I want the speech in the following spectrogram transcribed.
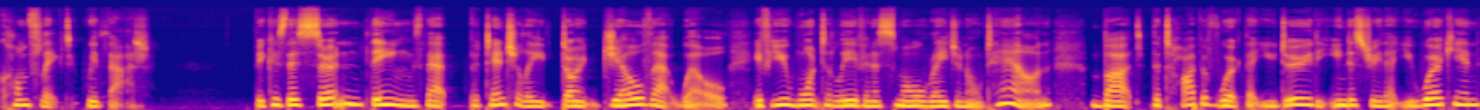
conflict with that? Because there's certain things that potentially don't gel that well if you want to live in a small regional town, but the type of work that you do, the industry that you work in,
